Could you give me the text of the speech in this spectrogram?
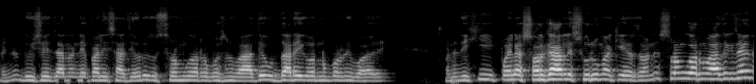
होइन दुई सयजना नेपाली साथीहरू जो श्रम गरेर बस्नु भएको थियो उद्धारै गर्नुपर्ने भयो अरे भनेदेखि पहिला सरकारले सुरुमा के हेर्छ भने श्रम गर्नुभएको छ कि छैन?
